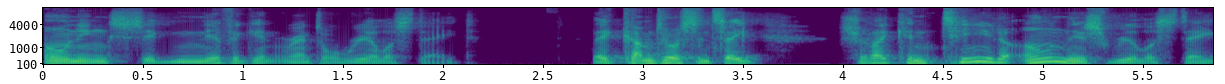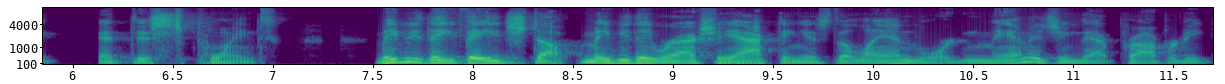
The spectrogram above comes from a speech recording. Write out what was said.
owning significant rental real estate. They come to us and say, Should I continue to own this real estate at this point? Maybe they've aged up. Maybe they were actually acting as the landlord and managing that property.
